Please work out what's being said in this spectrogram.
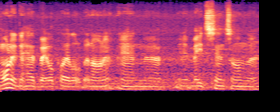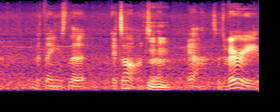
wanted to have Bela play a little bit on it, and uh, it made sense on the, the things that it's on. So, yeah, so it's very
